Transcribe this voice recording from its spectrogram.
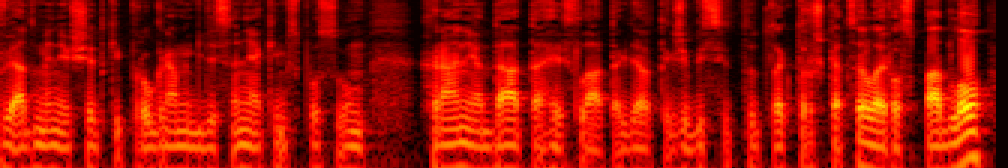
viac menej všetky programy, kde sa nejakým spôsobom chránia dáta, hesla a tak ďalej. Takže by si to tak troška celé rozpadlo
